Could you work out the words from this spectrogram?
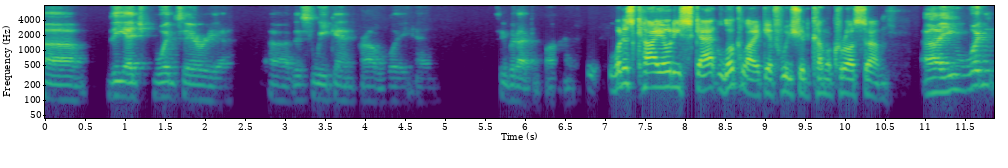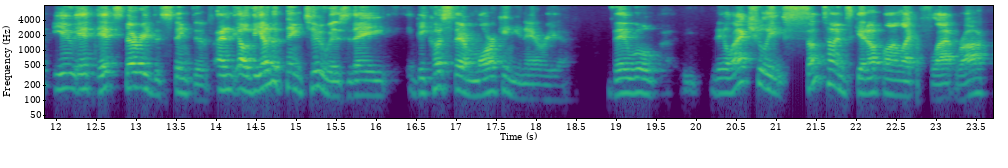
uh, the Edge Woods area uh, this weekend probably and see what I can find. What does coyote scat look like if we should come across some? Uh, you wouldn't you it, it's very distinctive and oh the other thing too is they because they're marking an area they will they'll actually sometimes get up on like a flat rock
